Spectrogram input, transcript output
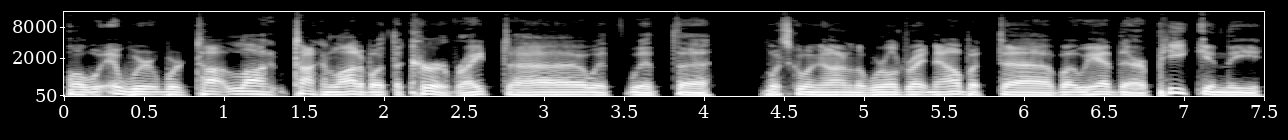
well we're we're ta- lo- talking a lot about the curve right uh with with uh what's going on in the world right now but uh but we had their peak in the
